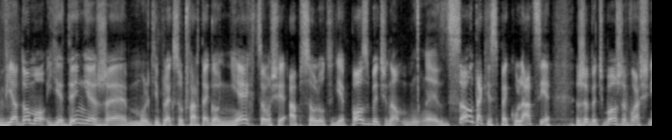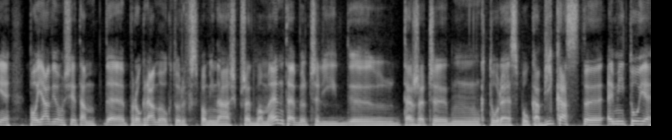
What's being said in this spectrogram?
Wiadomo jedynie, że multiplexu czwartego nie chcą się absolutnie pozbyć. No, e, są takie spekulacje, że być może właśnie pojawią się tam programy, o których wspominałaś przed momentem, czyli te rzeczy, które spółka Bicast y, emituje,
